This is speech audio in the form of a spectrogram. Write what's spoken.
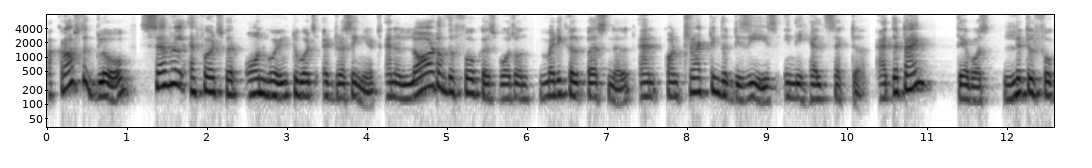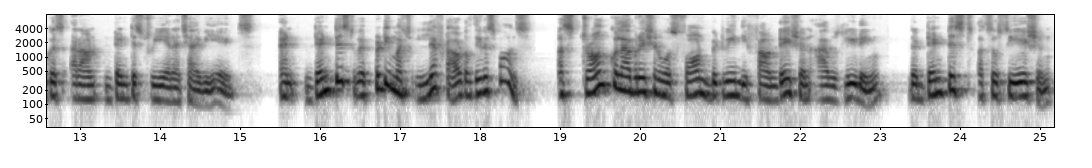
Across the globe, several efforts were ongoing towards addressing it, and a lot of the focus was on medical personnel and contracting the disease in the health sector. At the time, there was little focus around dentistry and HIV/AIDS, and dentists were pretty much left out of the response. A strong collaboration was formed between the foundation I was leading the Dentists Association,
